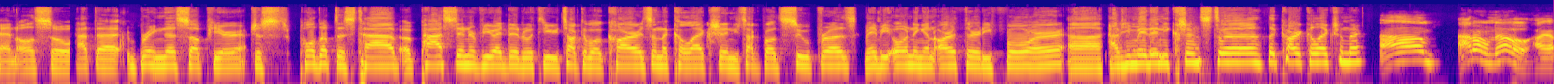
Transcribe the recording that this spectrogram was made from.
And also had to bring this up here. Just pulled up this tab. A past interview I did with you. You talked about cars in the collection. You talked about Supras, maybe owning an R34. Uh, have you made any connections to the car collection there? Um, I don't know. I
